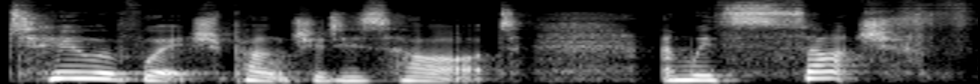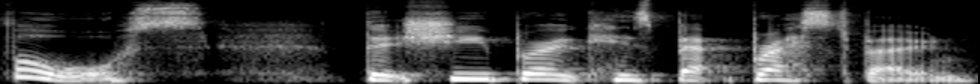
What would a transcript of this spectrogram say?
two of which punctured his heart, and with such force that she broke his breastbone.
